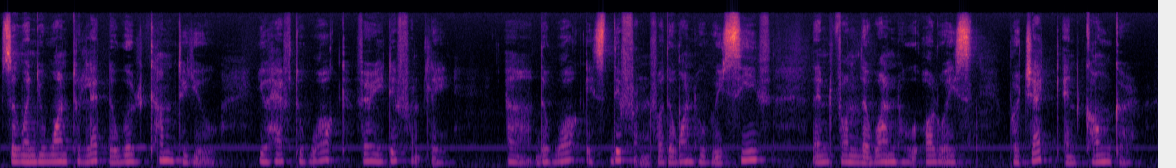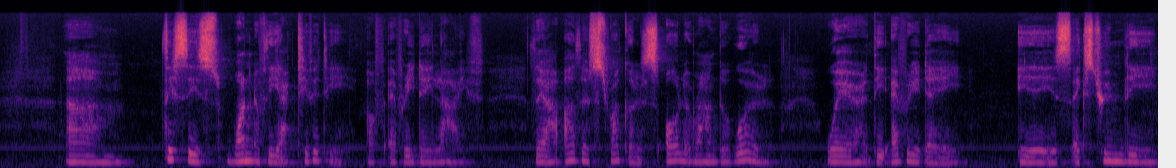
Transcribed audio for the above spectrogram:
So when you want to let the world come to you, you have to walk very differently. Uh, the walk is different for the one who receives than from the one who always project and conquer. Um, this is one of the activity of everyday life. There are other struggles all around the world where the everyday is extremely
